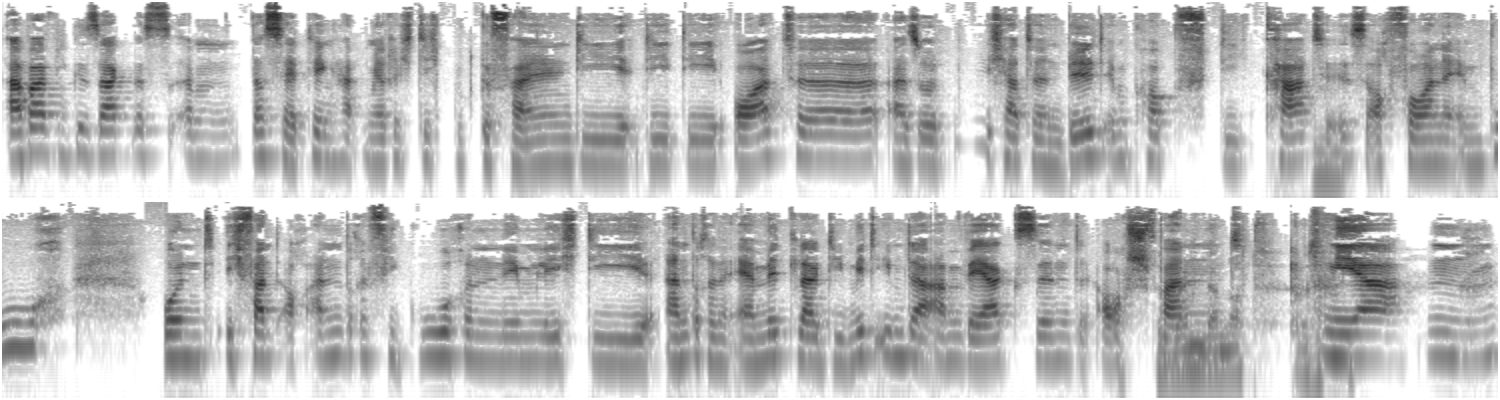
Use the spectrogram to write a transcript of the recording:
Aber wie gesagt, das, ähm, das Setting hat mir richtig gut gefallen. Die, die, die Orte, also ich hatte ein Bild im Kopf, die Karte mhm. ist auch vorne im Buch. Und ich fand auch andere Figuren, nämlich die anderen Ermittler, die mit ihm da am Werk sind, auch spannend. Ja. Mh.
